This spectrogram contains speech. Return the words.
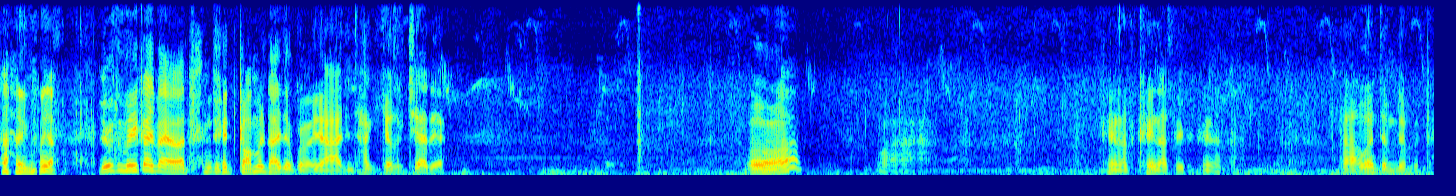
아이, 뭐야. 여기서 여기까지 봐야 이제 감을 다 잡구나. 야, 진짜 하기 계속 쳐야 돼. 어? 와. 큰일 났다, 큰일 났어, 이거 큰일 났다. 다 원점 돼버렸다.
